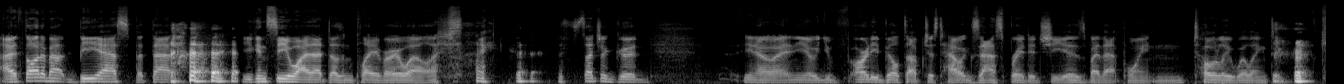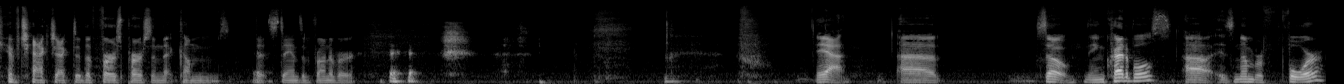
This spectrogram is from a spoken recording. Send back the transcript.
I thought about BS, but that you can see why that doesn't play very well. It's like it's such a good you know, and you know, you've already built up just how exasperated she is by that point and totally willing to give Jack Jack to the first person that comes that stands in front of her. yeah. Uh, so, The Incredibles uh, is number four.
